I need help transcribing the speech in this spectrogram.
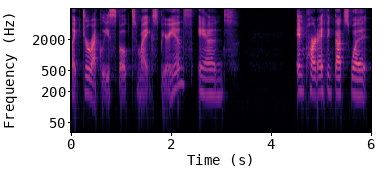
like directly spoke to my experience and in part I think that's what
